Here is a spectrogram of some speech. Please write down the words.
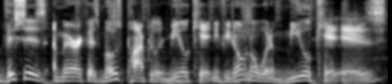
This is America's most popular meal kit. And if you don't know what a meal kit is,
